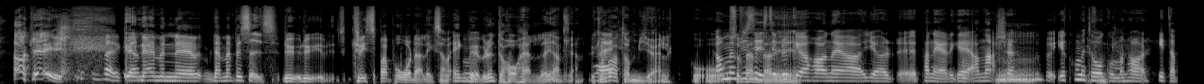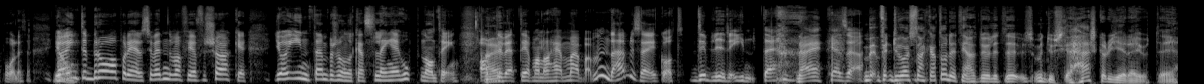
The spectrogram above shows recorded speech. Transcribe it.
Okej. Verkligen. Nej men, eh, nej men precis, du, du krispar på där liksom. Ägg behöver du inte ha heller egentligen. Du kan Nej. bara ta mjölk och, Ja men precis, det i- brukar jag ha när jag gör eh, panerade grejer annars. Jag kommer inte ihåg vad man har hittat på lite. Jag är Ja. inte bra på det här så jag vet inte varför jag försöker. Jag är inte en person som kan slänga ihop någonting av Nej. du vet det man har hemma. Jag bara, mm, det här blir säkert gott. Det blir det inte. Nej, men du har snackat om det, att du är lite, men du ska, här ska du ge dig ut i.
